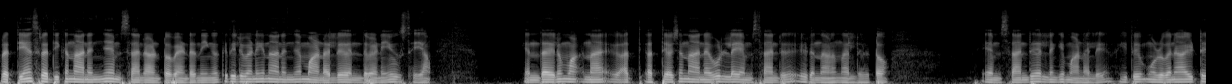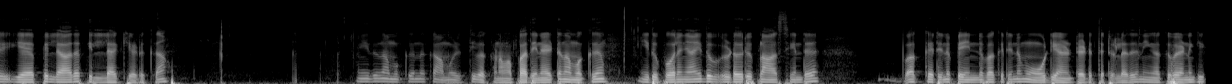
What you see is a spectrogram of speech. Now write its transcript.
പ്രത്യേകം ശ്രദ്ധിക്കുക നനഞ്ഞ എംസാൻഡാണ് കേട്ടോ വേണ്ടത്. നിങ്ങൾക്ക് ഇതിൽ വേണമെങ്കിൽ നനഞ്ഞ മണൽ എന്ത് വേണമെങ്കിൽ യൂസ് ചെയ്യാം. എന്തായാലും അത്യാവശ്യം നനവുള്ള എംസാൻഡ് ഇടുന്നതാണ് നല്ലത് കേട്ടോ എംസാൻഡ് അല്ലെങ്കിൽ മണൽ ഇത് മുഴുവനായിട്ട് ഗ്യാപ്പ് ഗ്യാപ്പില്ലാതെ ഫില്ലാക്കി എടുക്കുക. ഇത് നമുക്ക് ഇന്ന് കമിഴ്ത്തി വെക്കണം. അപ്പോൾ അതിനായിട്ട് നമുക്ക് ഇതുപോലെ ഞാൻ ഇത് ഇവിടെ ഒരു പ്ലാസ്റ്റിക്കിന്റെ ബക്കറ്റിന് പെയിന്റ് ബക്കറ്റിന്റെ മോഡിയാണ് കേട്ടോ എടുത്തിട്ടുള്ളത്. നിങ്ങൾക്ക് വേണമെങ്കിൽ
